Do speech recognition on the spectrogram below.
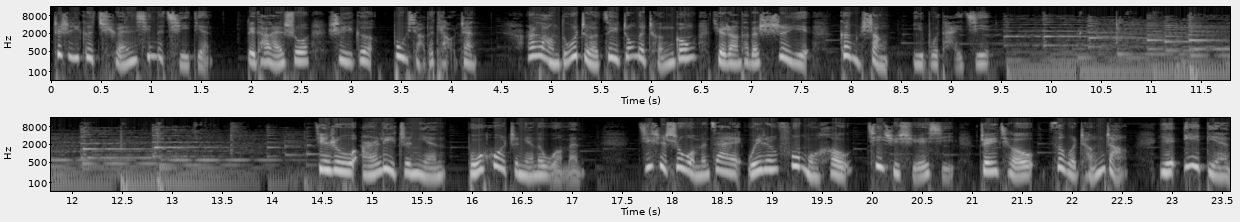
这是一个全新的起点，对他来说是一个不小的挑战。而《朗读者》最终的成功，却让他的事业更上一步台阶。进入而立之年、不惑之年的我们，即使是我们在为人父母后继续学习、追求自我成长，也一点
